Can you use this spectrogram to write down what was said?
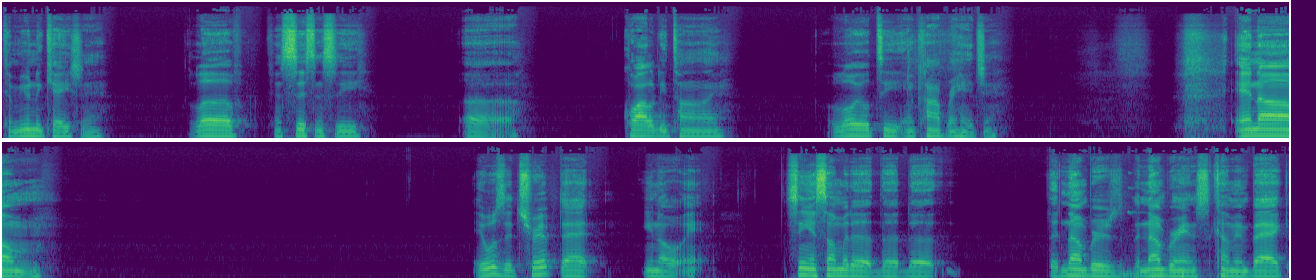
communication, love, consistency, uh, quality time, loyalty, and comprehension. And um it was a trip that, you know, eh, seeing some of the the the the numbers, the numberings coming back,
